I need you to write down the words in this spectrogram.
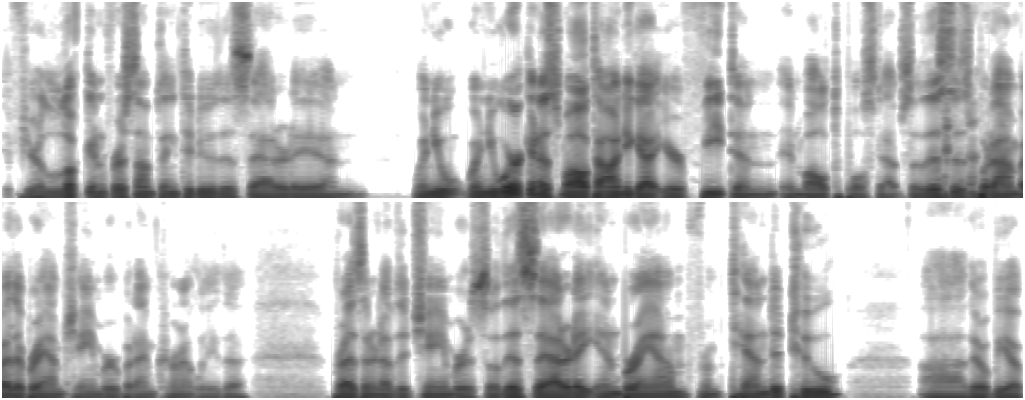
if you're looking for something to do this Saturday, and when you when you work in a small town, you got your feet in in multiple steps. So this is put on by the Braham Chamber, but I'm currently the president of the chamber. So this Saturday in Braham from 10 to 2, uh, there will be a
